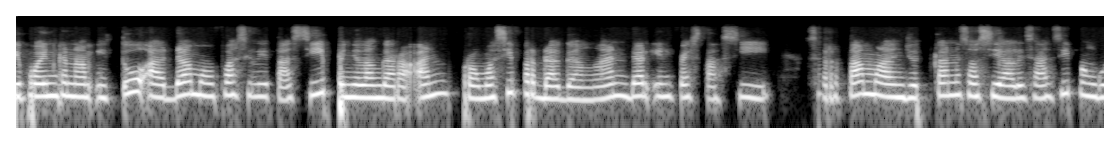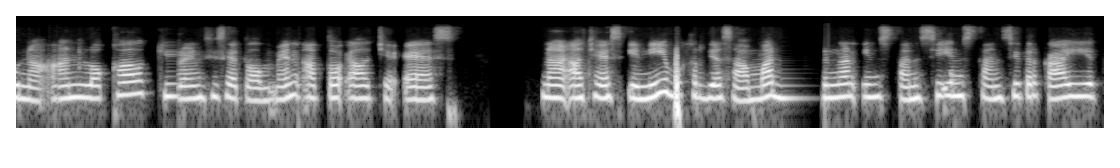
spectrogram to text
Di poin keenam itu ada memfasilitasi penyelenggaraan promosi perdagangan dan investasi serta melanjutkan sosialisasi penggunaan Local Currency Settlement atau LCS Nah, LCS ini bekerja sama dengan instansi-instansi terkait.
